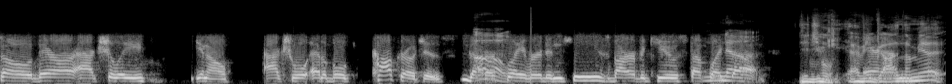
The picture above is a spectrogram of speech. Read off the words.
So there are actually, you know, actual edible cockroaches that Oh. are flavored in cheese, barbecue, stuff like No. that. Did you have you gotten them yet?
